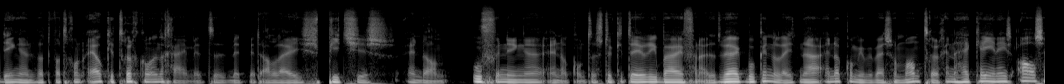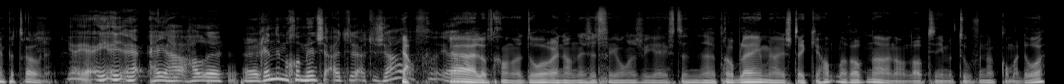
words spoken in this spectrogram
dingen wat, wat gewoon elke keer terugkomt. En dan ga je met, eh, met, met allerlei speeches en dan oefeningen. En dan komt een stukje theorie bij vanuit het werkboek. En dan lees je na. En dan kom je weer bij zo'n man terug. En dan herken je ineens al zijn patronen. Ja, ja. En, en, en hij haalde uh, random gewoon mensen uit de, uit de zaal? Ja. Of, Ja, hij loopt gewoon door en dan is het van jongens, wie heeft een eh, probleem? Nou, steek je hand maar op. Nou, dan loopt er iemand toe van, nou, kom maar door.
